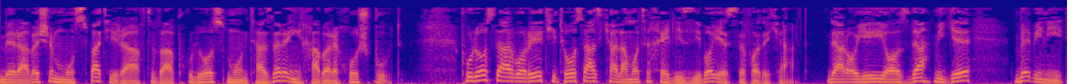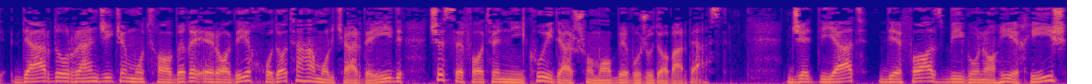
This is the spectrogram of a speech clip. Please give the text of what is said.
به روش مثبتی رفت و پولس منتظر این خبر خوش بود. پولس درباره تیتوس از کلمات خیلی زیبایی استفاده کرد. در آیه 11 میگه ببینید درد و رنجی که مطابق اراده خدا تحمل کرده اید چه صفات نیکویی در شما به وجود آورده است. جدیت دفاع از بیگناهی خیش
